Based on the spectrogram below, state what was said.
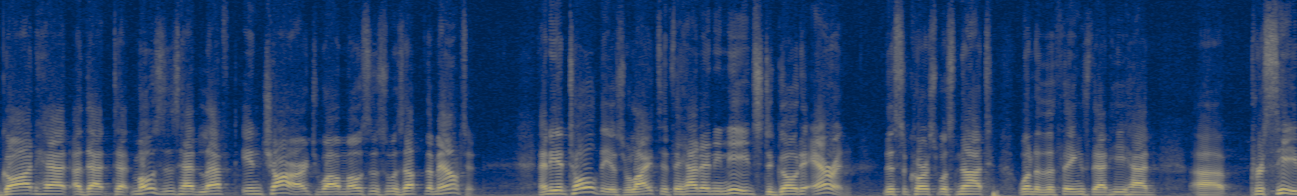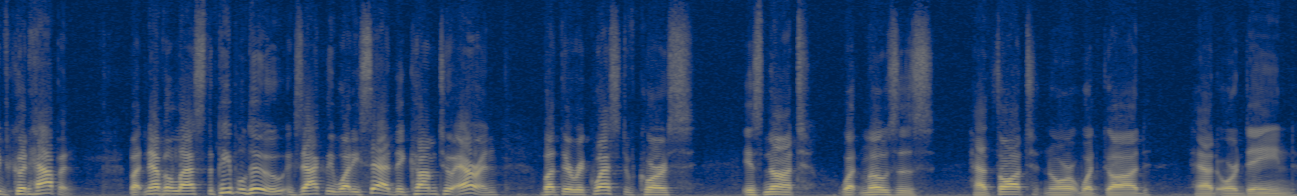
God had uh, that, that Moses had left in charge while Moses was up the mountain. And he had told the Israelites if they had any needs to go to Aaron. This, of course, was not one of the things that he had uh, perceived could happen. But nevertheless, the people do exactly what he said. They come to Aaron, but their request, of course, is not what Moses had thought nor what God had ordained.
